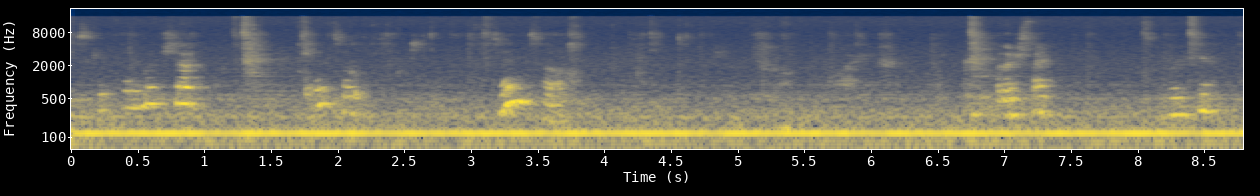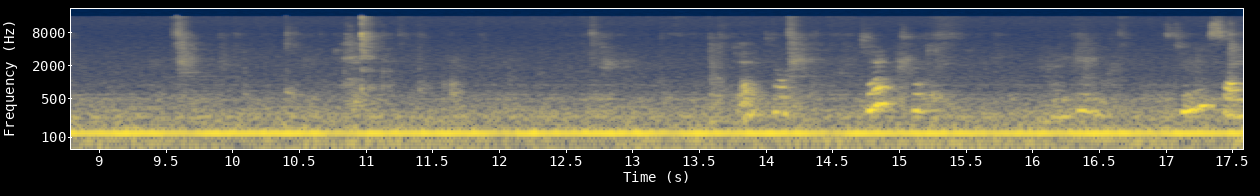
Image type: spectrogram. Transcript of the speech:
Just get that much up. Gentle. Gentle. Other side. Over here. Gentle. Gentle. Let's do this side.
